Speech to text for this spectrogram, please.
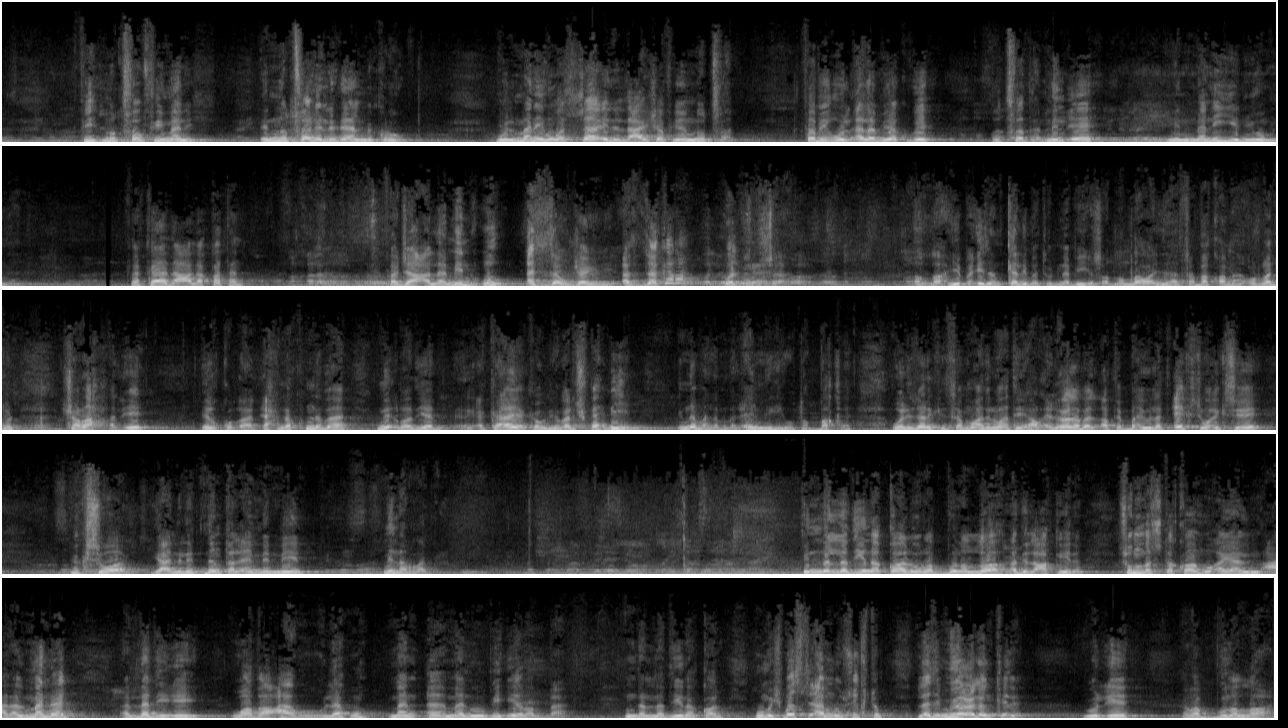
فيه نطفة وفيه مني. النطفة هي اللي هي الميكروب. والمني هو السائل اللي عايشة فيه النطفة. فبيقول ألم يكن إيه؟ نطفه من إيه؟ من مني يمنى. فكان علقة فجعل منه الزوجين الذكر والأنثى. الله يبقى إذا كلمة النبي صلى الله عليه وسلم سبق ماء الرجل شرحها الإيه؟ القرآن. إحنا كنا بقى نقرأ دي كآية كونية مش فاهمين إنما لما العلم يجي وطبقها ولذلك يسموها دلوقتي العلماء الأطباء يقول لك X و X إيه؟ X Y. يعني الاثنين طالعين من مين؟ من الرجل. إن الذين قالوا ربنا الله أدي العقيدة ثم استقاموا على المنهج الذي إيه؟ وضعه لهم من آمنوا به ربا. إن الذين قالوا. ومش بس آمنوا وسكتوا لازم يعلن كده. يقول إيه؟ ربنا الله.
